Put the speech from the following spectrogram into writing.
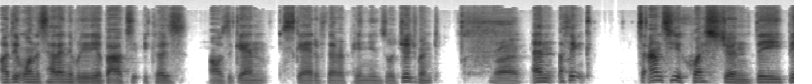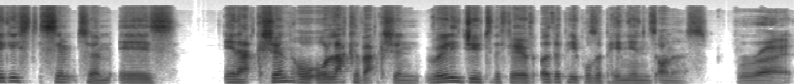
I didn't want to tell anybody about it because I was again scared of their opinions or judgment. Right. And I think to answer your question, the biggest symptom is inaction or, or lack of action, really due to the fear of other people's opinions on us. Right.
